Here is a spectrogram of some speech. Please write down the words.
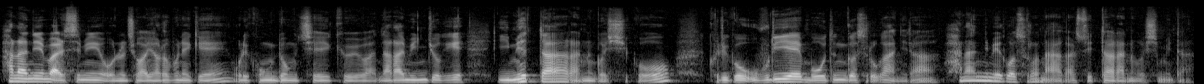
하나님의 말씀이 오늘 저와 여러분에게 우리 공동체의 교회와 나라 민족에게 임했다라는 것이고 그리고 우리의 모든 것으로가 아니라 하나님의 것으로 나아갈 수 있다라는 것입니다.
